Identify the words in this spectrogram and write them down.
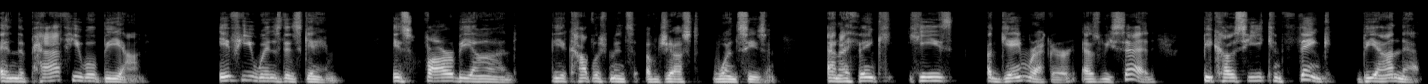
And the path he will be on, if he wins this game, is far beyond the accomplishments of just one season. And I think he's a game wrecker, as we said, because he can think beyond that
